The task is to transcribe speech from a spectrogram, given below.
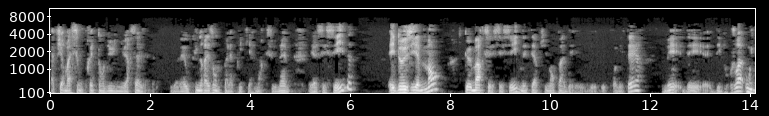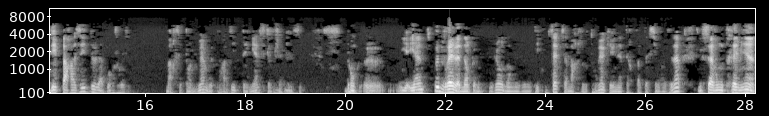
affirmation prétendue universelle, il n'y avait aucune raison de ne pas l'appliquer à Marx lui-même et à ses séides. Et deuxièmement, que Marx et ses séides n'étaient absolument pas des, prolétaires, mais des, bourgeois ou des parasites de la bourgeoisie. Marx étant lui-même le parasite d'Engels, comme chacun sait. Donc, euh, il y, a un petit peu de vrai là-dedans, comme toujours dans les petits concepts, ça marche d'autant mieux qu'il y a une interprétation raisonnable. Nous savons très bien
